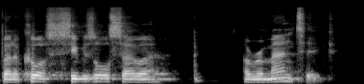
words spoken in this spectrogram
But of course, he was also a, a romantic.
